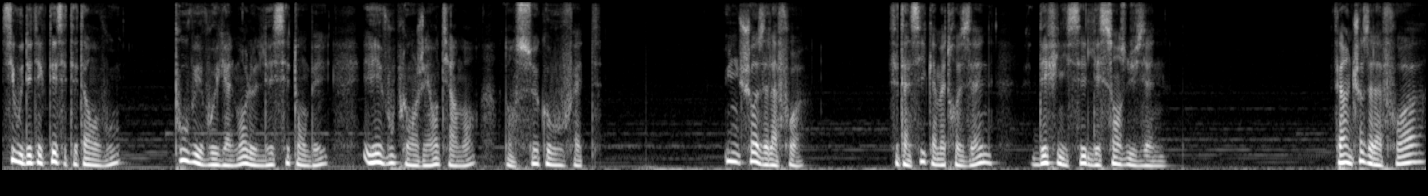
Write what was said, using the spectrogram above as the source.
Si vous détectez cet état en vous, pouvez-vous également le laisser tomber et vous plonger entièrement dans ce que vous faites. Une chose à la fois. C'est ainsi qu'un maître zen définissait l'essence du zen. Faire une chose à la fois,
